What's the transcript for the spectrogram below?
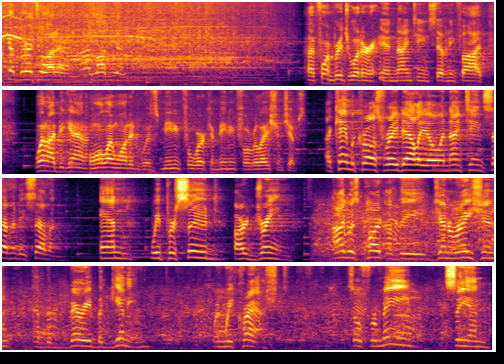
Welcome, Bridgewater. I love you. I formed Bridgewater in 1975. When I began, all I wanted was meaningful work and meaningful relationships. I came across Ray Dalio in 1977, and we pursued our dream. I was part of the generation at the very beginning when we crashed. So for me, seeing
